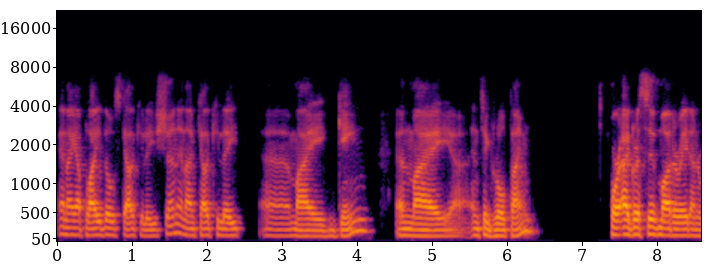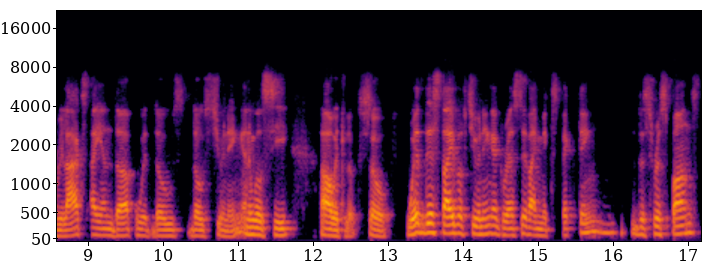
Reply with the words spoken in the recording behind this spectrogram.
and I apply those calculation and I calculate my gain and my uh, integral time for aggressive, moderate, and relax, I end up with those those tuning and we'll see how it looks. So with this type of tuning aggressive, I'm expecting this response.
